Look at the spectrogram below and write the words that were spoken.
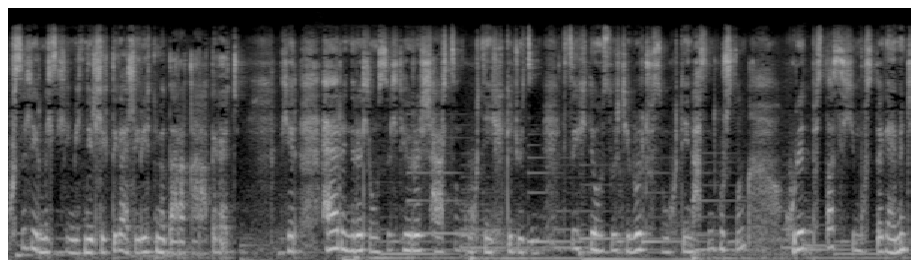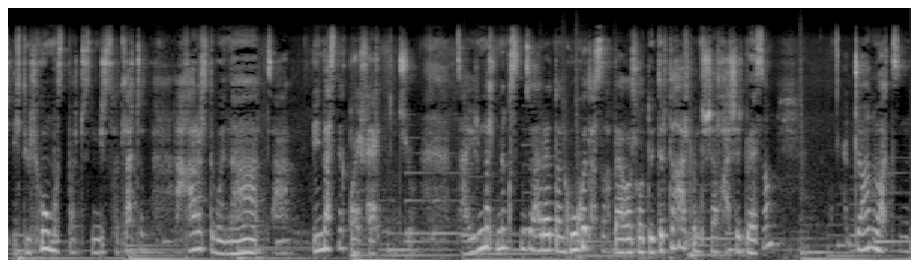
хүсэл эрмэлзэл хэмээх нэрлэгдэг алгоритмууд дарга гаргадаг аж. Тэгэхээр хайр инрэл үнсэл тэрвэл шаардсан хүүхдийн их гэж үзнэ. Эцэг ихтэй өнсөлж тэрвүүлж усан хүүхдийн насанд хүрсэн хүрээд бусдаас их юм устдаг аминж итгэлгүй хүмүүс болж ирсэн гэж судлаачид анхааралдаг байна. За энэ бас нэг гоё факт шүү. За ер нь бол 1920-ад он хүүхэд асрах байгууллагууд удирдах албан тушаал хашиж байсан. Джон Ватсон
